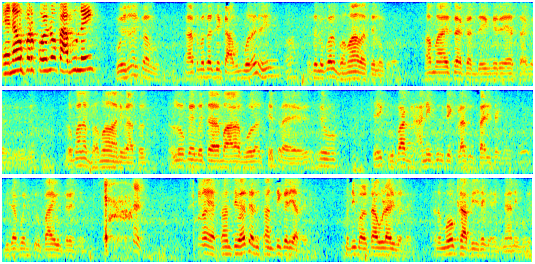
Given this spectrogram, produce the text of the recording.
એના ઉપર કોઈનો કાબુ નહીં? કોઈ કોઈનો કાબુ. આ તો બધા જે કાબુ બોલે ને એ તો લોકોને ભમાવે છે લોકો. હમ એસા કર દેંગે રે એસા કર દેંગે લોકોને ભમાવાની વાતો. લોકો બચારા બાળા ભોળા છેતરાય એવું. એ કૃપા જ્ઞાની પુરુષ એકલા જ ઉતારી શકે. બીજા કોઈ કૃપા ઉતરે છે. શાંતિ હોય ને શાંતિ કરી આપે. બધી બળતા ઉડાવી દે. અને મોક્ષ આપી શકે જ્ઞાની પુરુષ.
